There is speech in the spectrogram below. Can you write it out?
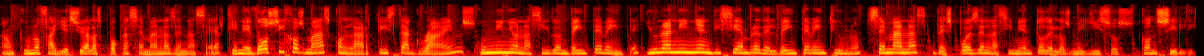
aunque uno falleció a las pocas semanas de nacer. Tiene dos hijos más con la artista Grimes, un niño nacido en 2020 y una niña en diciembre del 2021, semanas después del nacimiento de los mellizos con Silly.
